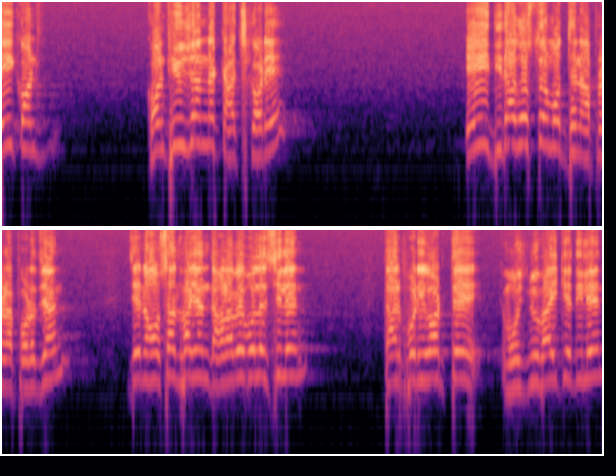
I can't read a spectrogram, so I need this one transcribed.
এই কনফিউশনটা কাজ করে। এই দ্বিধাগ্রস্তর মধ্যে না আপনারা পড়ে যান। যে নওসাদ ভাইজান দাঁড়াবে বলেছিলেন, তার পরিবর্তে মজনু ভাইকে দিলেন।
